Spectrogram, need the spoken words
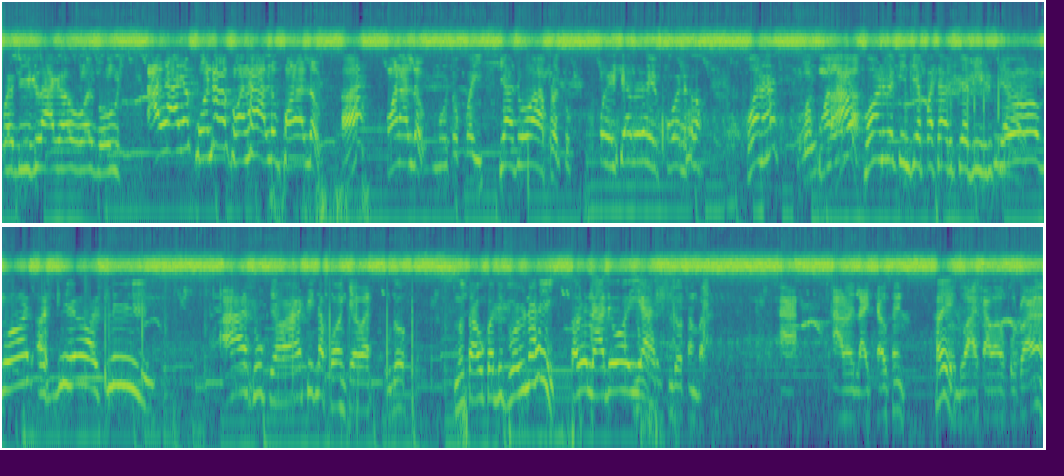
કોઈ બીક લાગે હોય બહુ અરે અરે phone phone hello phone hello હા ફોન હાલો હું તો પૈસા જો આપણે તો પૈસા તો ફોન હ ફોન હે ફોન વેચીને જે પચાસ રૂપિયા વીસ રૂપિયા બોલ અસલી અસલી આ શું કહેવાય આ ના ફોન કહેવાય ઉડો હું તો આવું કદી જોયું નહીં તમે ના જોવો યાર જો બા આ આ લાઈટ ચાલુ થઈ હે દ્વારકા વાળો ફોટો આવે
